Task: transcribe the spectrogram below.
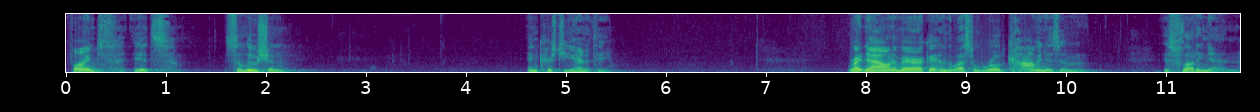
finds its solution in Christianity. Right now in America and in the Western world, communism is flooding in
